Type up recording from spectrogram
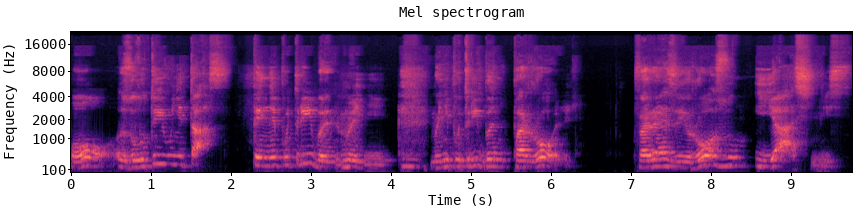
О, золотий унітаз! Ти не потрібен мені, мені потрібен пароль, тверезий розум і ясність.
